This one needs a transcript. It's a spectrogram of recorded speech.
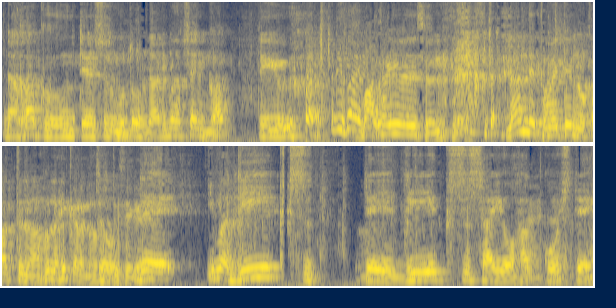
長く運転することになりませんか、うん、っていう 当たり前まあ当たり前ですよね。なんで止めてるのかっていうのは危ないからで今 DX で DX 債を発行して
